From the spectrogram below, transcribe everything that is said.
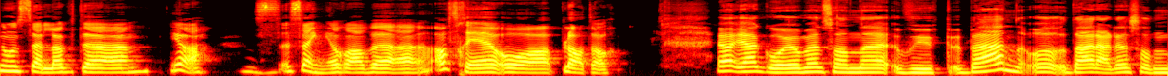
noen selvlagde ja, senger av, eh, av tre og blader. Ja, jeg går jo med en sånn uh, Whoop-band, og der er det sånn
